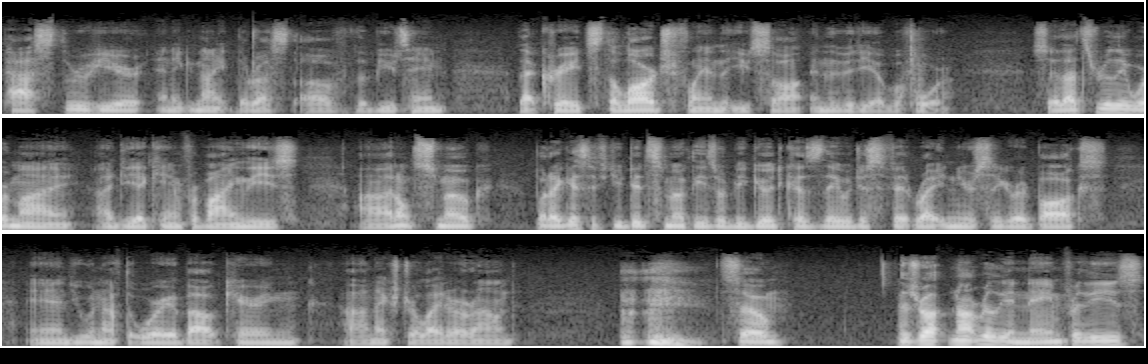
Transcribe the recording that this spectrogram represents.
pass through here and ignite the rest of the butane that creates the large flame that you saw in the video before. So that's really where my idea came for buying these. Uh, I don't smoke, but I guess if you did smoke, these would be good because they would just fit right in your cigarette box and you wouldn't have to worry about carrying uh, an extra lighter around. so, there's not really a name for these.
